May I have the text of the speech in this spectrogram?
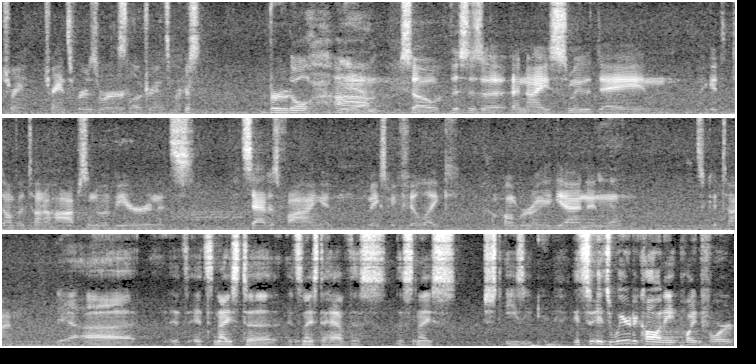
tra- transfers were Slow transfers. brutal. Yeah. Um, So this is a, a nice, smooth day, and I get to dump a ton of hops into a beer, and it's it's satisfying. It makes me feel like I'm homebrewing again, and it's a good time. Yeah, uh, it's it's nice to it's nice to have this this nice just easy. It's it's weird to call an eight point four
